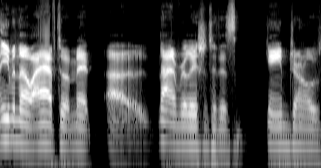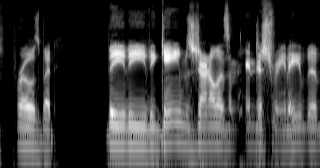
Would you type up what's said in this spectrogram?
even though I have to admit, uh, not in relation to this game journals pros, but the the the games journalism industry, they the,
